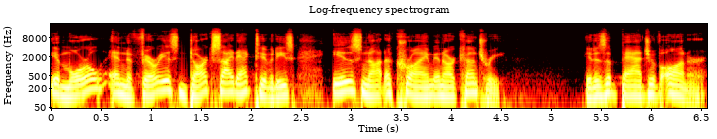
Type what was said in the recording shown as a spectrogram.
immoral, and nefarious dark side activities is not a crime in our country. It is a badge of honor.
